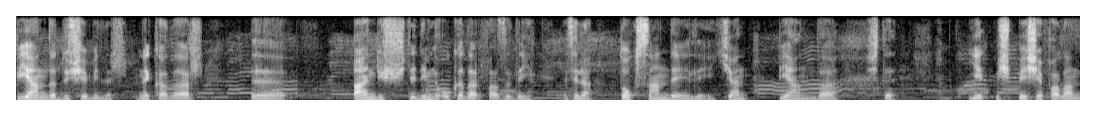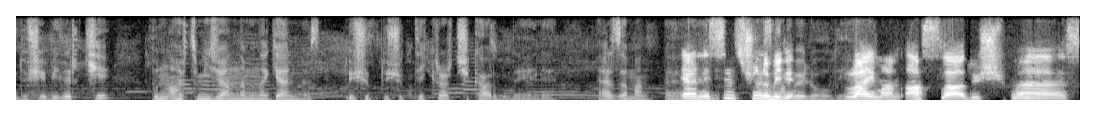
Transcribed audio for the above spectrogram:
bir anda düşebilir. Ne kadar? Ee, ani düşüş dediğimde o kadar fazla değil. Mesela 90 TL iken bir anda işte 75'e falan düşebilir ki bunun artmayacağı anlamına gelmez. Düşüp düşüp tekrar çıkar bu değerli. Her zaman e, Yani siz şunu bilin. Böyle yani. Rayman asla düşmez.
